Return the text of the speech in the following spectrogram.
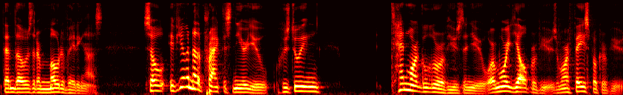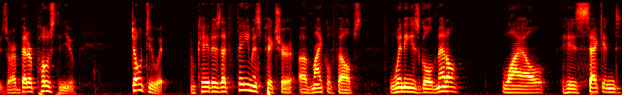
than those that are motivating us. So if you have another practice near you who's doing 10 more Google reviews than you, or more Yelp reviews, or more Facebook reviews, or a better post than you, don't do it. Okay, there's that famous picture of Michael Phelps winning his gold medal while his second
